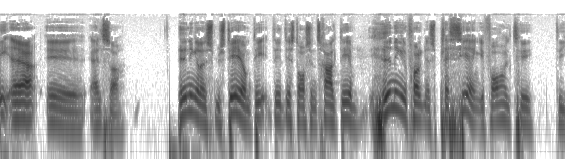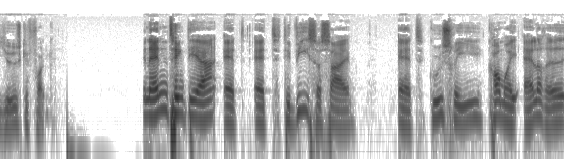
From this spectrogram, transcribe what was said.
det er øh, altså hedningernes mysterium, det, det, det står centralt, det er hedningefolkenes placering i forhold til det jødiske folk. Den anden ting, det er, at, at det viser sig, at Guds rige kommer i allerede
